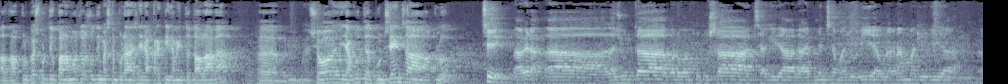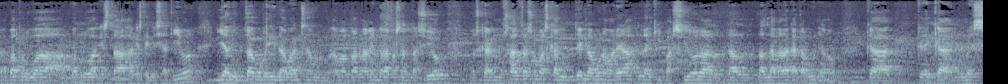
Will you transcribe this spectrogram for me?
El del Club Esportiu Palamós les últimes temporades era pràcticament tota blava. Eh, això hi ha hagut consens al club? Sí, a veure, eh, la Junta bueno, van proposar en seguida la immensa majoria, una gran majoria eh, va aprovar, va aprovar aquesta, aquesta iniciativa i adoptar, com he dit abans, amb, amb el Parlament de la presentació, doncs que nosaltres som els que adoptem d'alguna manera l'equipació del, del, del degà de Catalunya, no? que crec que només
